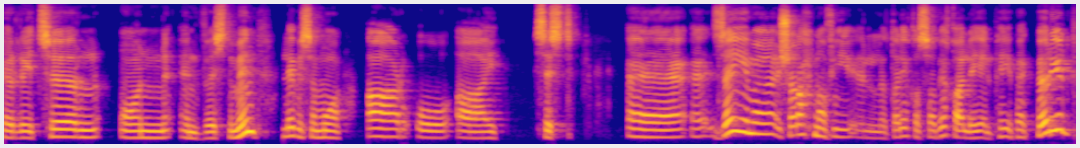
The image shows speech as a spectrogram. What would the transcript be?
return on investment اللي بيسموها ROI system. Uh, زي ما شرحنا في الطريقة السابقة اللي هي ال payback period.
